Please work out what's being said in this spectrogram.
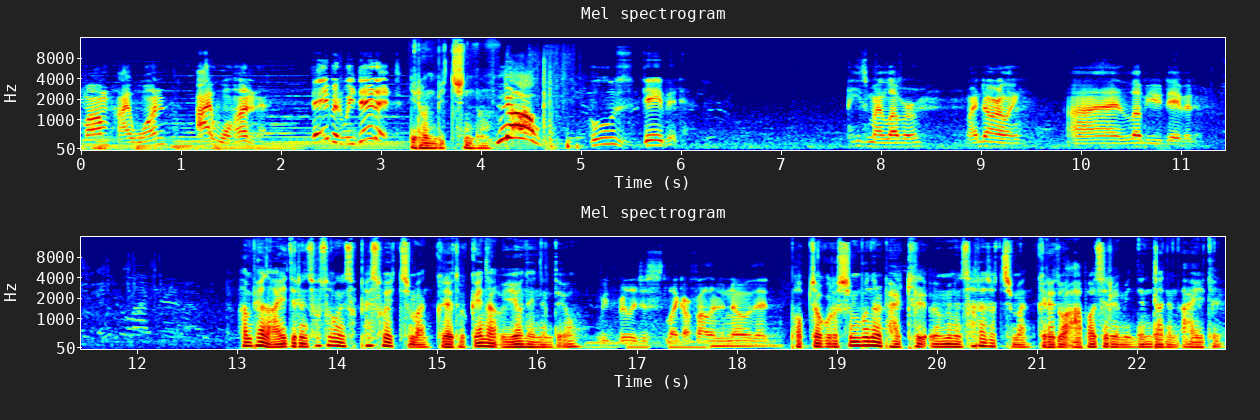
Mom, I won. I won. David, we did it! 이런 미친놈. No! Who's David? He's my lover, my darling. I love you, David. 한편 아이들은 소송에서 패소했지만 그래도 꽤나 의연했는데요. Really like that 법적으로 신분을 밝힐 의무는 사라졌지만 그래도 아버지를 믿는다는 아이들.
